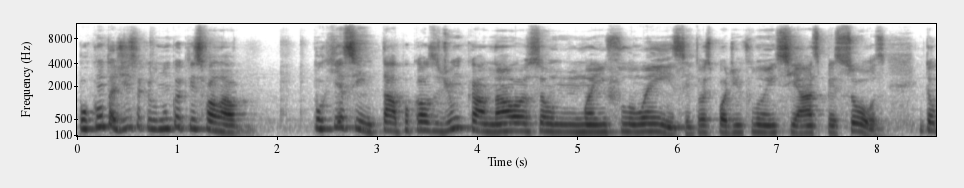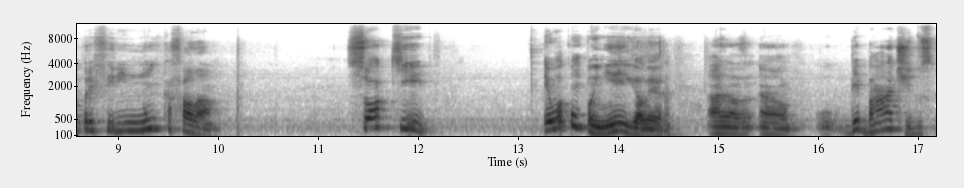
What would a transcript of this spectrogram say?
por conta disso é que eu nunca quis falar. Porque assim, tá, por causa de um canal eu sou uma influência, então você pode influenciar as pessoas. Então eu preferi nunca falar. Só que eu acompanhei, galera, a, a, o debate dos,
